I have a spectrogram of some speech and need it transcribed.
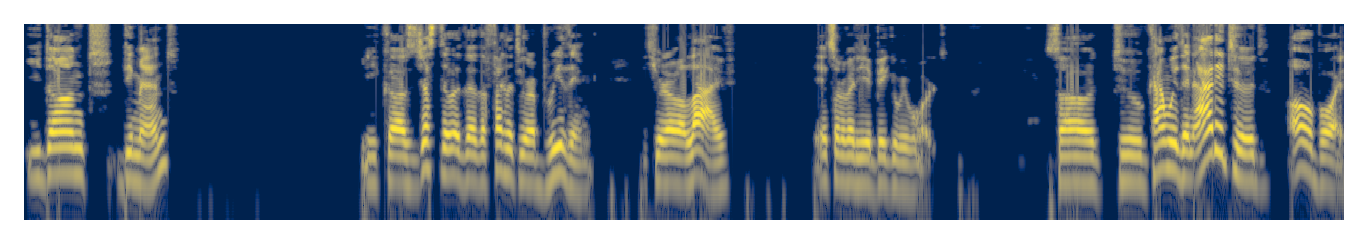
you don't demand. Because just the, the, the fact that you are breathing, that you are alive, it's already a big reward. So to come with an attitude, oh boy.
